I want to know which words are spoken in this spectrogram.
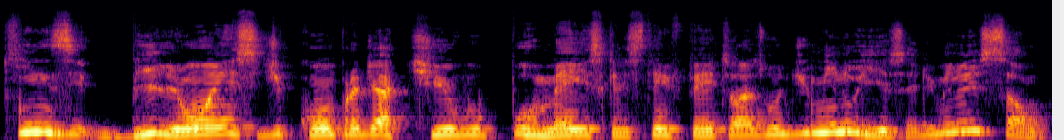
15 bilhões de compra de ativo por mês que eles têm feito, elas vão diminuir, isso é diminuição.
